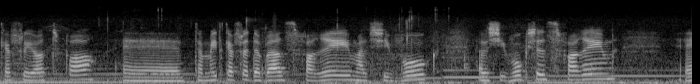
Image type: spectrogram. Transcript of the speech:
כיף להיות פה. אה, תמיד כיף לדבר על ספרים, על שיווק, על שיווק של ספרים, אה,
